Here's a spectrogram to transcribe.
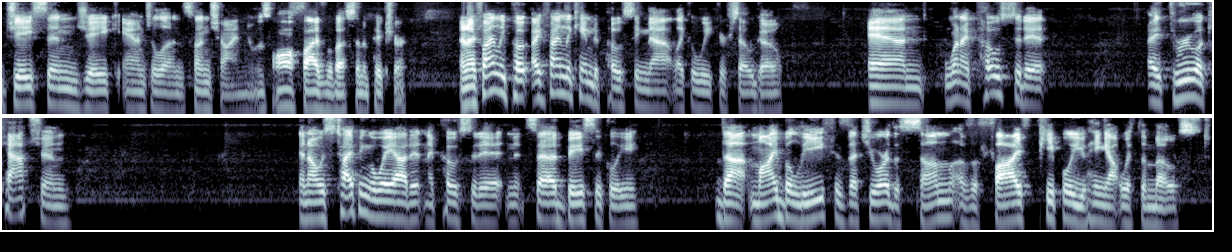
Jason, Jake, Angela, and Sunshine. It was all five of us in a picture. And I finally po- I finally came to posting that like a week or so ago. And when I posted it, I threw a caption and I was typing away at it and I posted it and it said basically that my belief is that you are the sum of the five people you hang out with the most.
